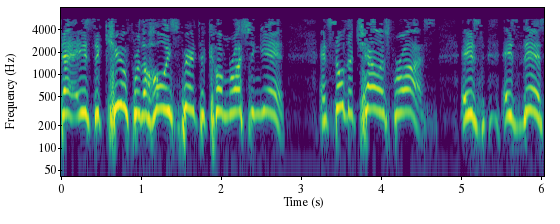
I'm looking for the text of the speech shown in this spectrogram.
that is the cue for the Holy Spirit to come rushing in. And so the challenge for us is, is this,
